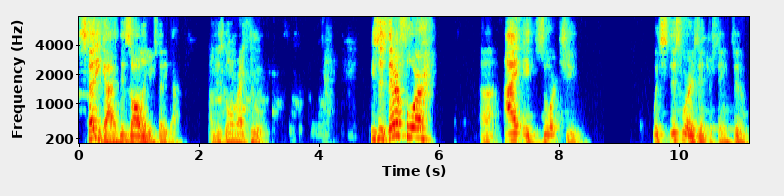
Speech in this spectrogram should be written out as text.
study guide, this is all in your study guide. I'm just going right through it. He says, therefore, uh, I exhort you, which this word is interesting too.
